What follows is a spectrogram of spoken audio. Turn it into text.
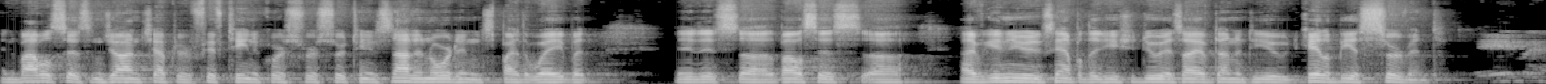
And the Bible says in John chapter 15, of course, verse 13, it's not an ordinance, by the way, but it is, uh, the Bible says, uh, I've given you an example that you should do as I have done unto you. Caleb, be a servant. Amen.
